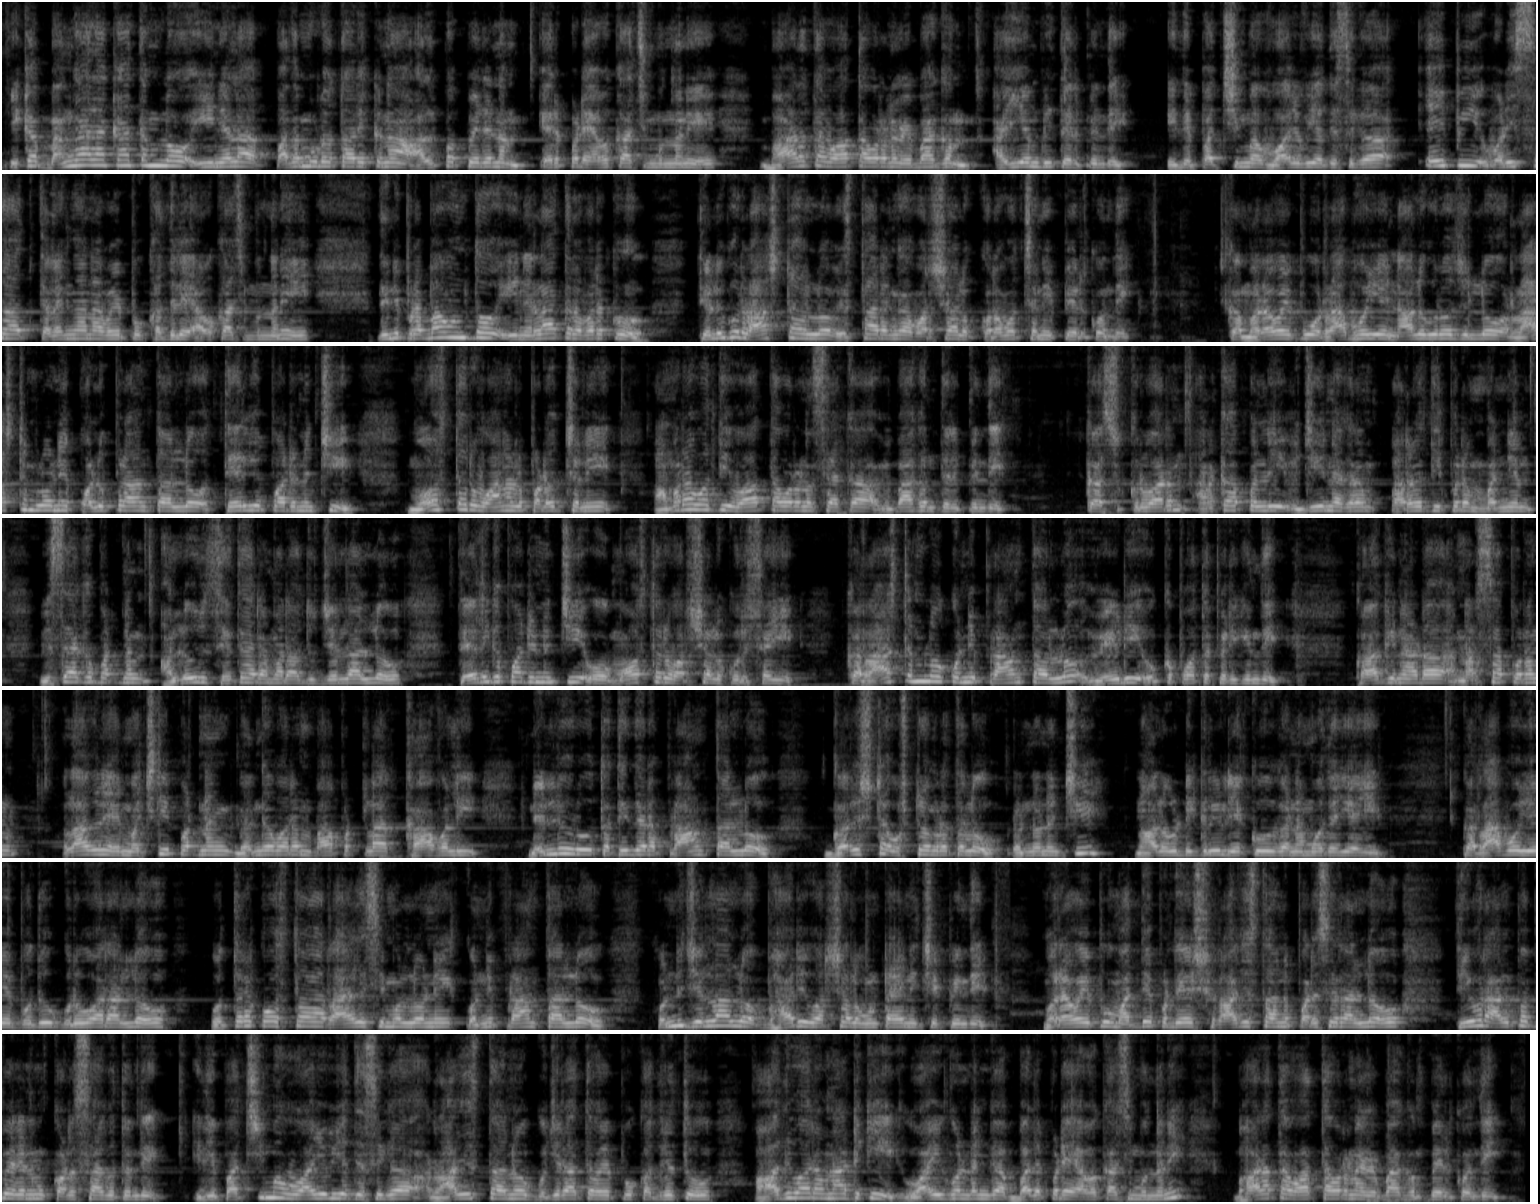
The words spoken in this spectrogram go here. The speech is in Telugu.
ఇక బంగాళాఖాతంలో ఈ నెల పదమూడో తారీఖున అల్పపీడనం ఏర్పడే అవకాశం ఉందని భారత వాతావరణ విభాగం ఐఎండీ తెలిపింది. ఇది పశ్చిమ వాయువ్య దిశగా ఏపీ ఒడిశా తెలంగాణ వైపు కదిలే అవకాశం ఉందని దీని ప్రభావంతో ఈ నెలాఖరు వరకు తెలుగు రాష్ట్రాల్లో విస్తారంగా వర్షాలు కురవచ్చని పేర్కొంది. ఇక మరోవైపు రాబోయే నాలుగు రోజుల్లో రాష్ట్రంలోని పలు ప్రాంతాల్లో తేలికపాటి నుంచి మోస్తరు వానలు పడవచ్చని అమరావతి వాతావరణ శాఖ విభాగం తెలిపింది. శుక్రవారం అనకాపల్లి విజయనగరం పార్వతీపురం మన్యం విశాఖపట్నం అల్లూరు సీతారామరాజు జిల్లాల్లో తేలికపాటి నుంచి ఓ మోస్తరు వర్షాలు కురిశాయి. ఇక రాష్ట్రంలో కొన్ని ప్రాంతాల్లో వేడి ఉక్కపోత పెరిగింది. కాకినాడ నర్సాపురం అలాగే మచిలీపట్నం గంగవరం బాపట్ల కావలి నెల్లూరు తదితర ప్రాంతాల్లో గరిష్ట ఉష్ణోగ్రతలు రెండు నుంచి నాలుగు డిగ్రీలు ఎక్కువగా నమోదయ్యాయి. రాబోయే బుధు గురువారాల్లో ఉత్తర కోస్తా రాయలసీమల్లోని కొన్ని ప్రాంతాల్లో కొన్ని జిల్లాల్లో భారీ వర్షాలు ఉంటాయని చెప్పింది. మరోవైపు మధ్యప్రదేశ్ రాజస్థాన్ పరిసరాల్లో తీవ్ర అల్పపీడనం కొనసాగుతుంది. ఇది పశ్చిమ వాయువ్య దిశగా రాజస్థాన్ గుజరాత్ వైపు కదులుతూ ఆదివారం నాటికి వాయుగుండంగా బలపడే అవకాశం ఉందని భారత వాతావరణ విభాగం పేర్కొంది.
